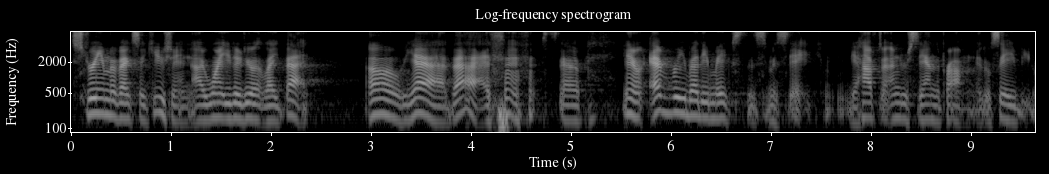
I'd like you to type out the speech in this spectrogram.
stream of execution. I want you to do it like that. Oh, yeah, that. so, you know, everybody makes this mistake. You have to understand the problem. It'll save you.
